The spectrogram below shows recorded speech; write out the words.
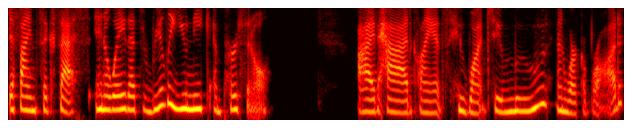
defines success in a way that's really unique and personal. I've had clients who want to move and work abroad,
